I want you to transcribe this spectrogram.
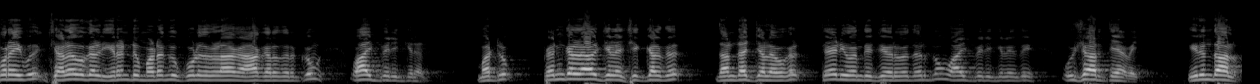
குறைவு செலவுகள் இரண்டு மடங்கு கூடுதலாக ஆகிறதற்கும் வாய்ப்பு இருக்கிறது. மற்றும் பெண்களால் சில சிக்கல்கள் தண்ட செலவுகள் தேடி வந்து சேருவதற்கும் வாய்ப்பு இருக்கிறது. உஷார் தேவை. இருந்தாலும்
